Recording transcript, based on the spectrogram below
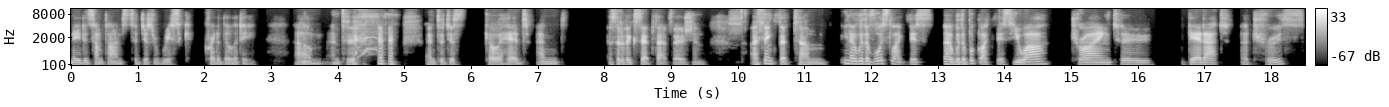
needed sometimes to just risk credibility, hmm. um, and to and to just go ahead and sort of accept that version. I think that um, you know, with a voice like this, uh, with a book like this, you are trying to get at a truth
